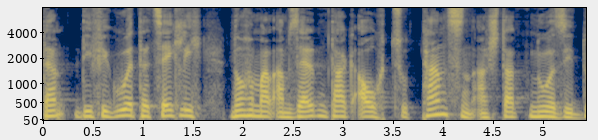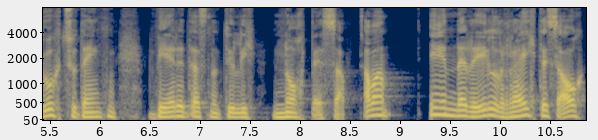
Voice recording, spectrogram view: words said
dann die Figur tatsächlich noch einmal am selben Tag auch zu tanzen, anstatt nur sie durchzudenken, wäre das natürlich noch besser. Aber in der Regel reicht es auch,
